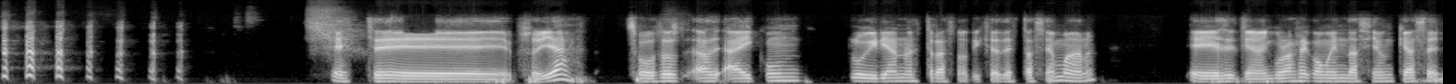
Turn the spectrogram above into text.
Este, so ya, so, ahí concluirían nuestras noticias de esta semana. Eh, si tienen alguna recomendación que hacer,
